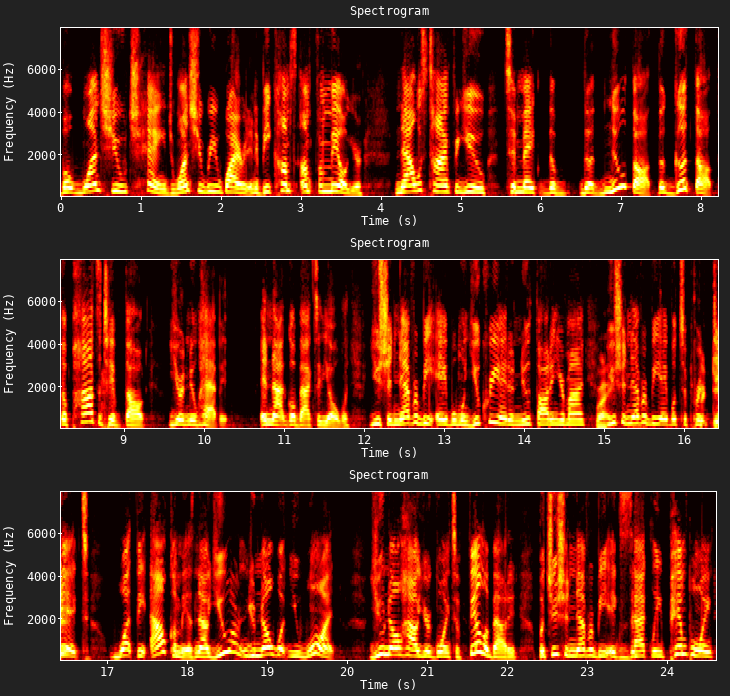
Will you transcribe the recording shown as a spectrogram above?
But once you change, once you rewire it and it becomes unfamiliar, now it's time for you to make the the new thought, the good thought, the positive thought your new habit and not go back to the old one. You should never be able, when you create a new thought in your mind, Right. you should never be able to predict, what the outcome is. Now you are you know what you want, you know how you're going to feel about it, but you should never be exactly pinpoint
